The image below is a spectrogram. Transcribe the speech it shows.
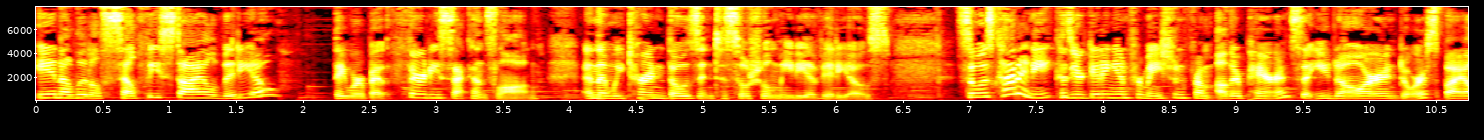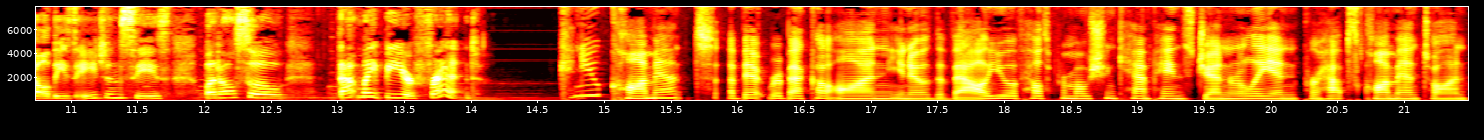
in a little selfie style video. They were about 30 seconds long. And then we turned those into social media videos. So it was kind of neat because you're getting information from other parents that you know are endorsed by all these agencies, but also that might be your friend can you comment a bit, Rebecca, on you know the value of health promotion campaigns generally, and perhaps comment on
